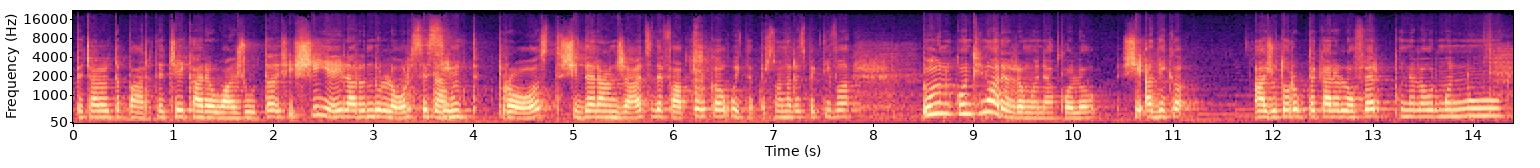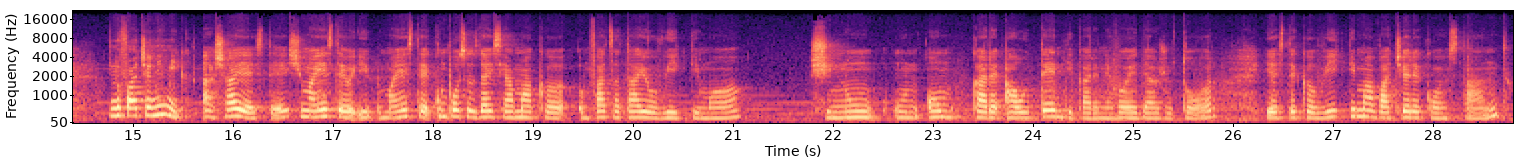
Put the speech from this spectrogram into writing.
pe cealaltă parte, cei care o ajută și și ei, la rândul lor, se Da. simt prost și deranjați de faptul că, uite, persoana respectivă în continuare rămâne acolo și adică ajutorul pe care îl ofer până la urmă nu, nu face nimic. Așa este și mai este, mai este, cum poți să-ți dai seama că în fața ta e o victimă și nu un om care autentic are nevoie de ajutor, este că victima va cere constant,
